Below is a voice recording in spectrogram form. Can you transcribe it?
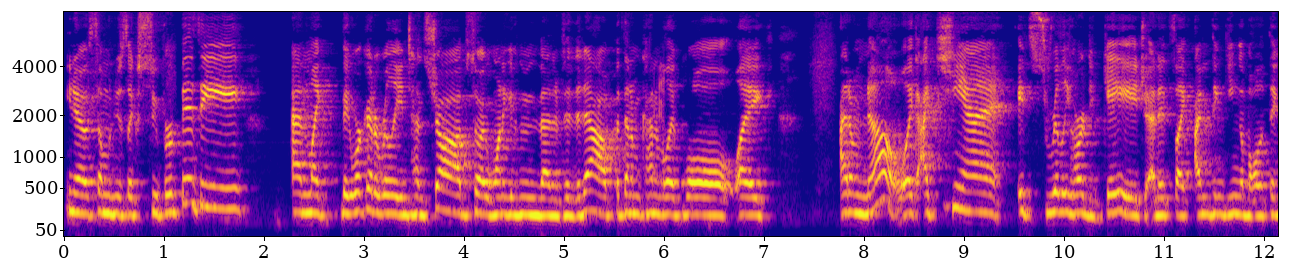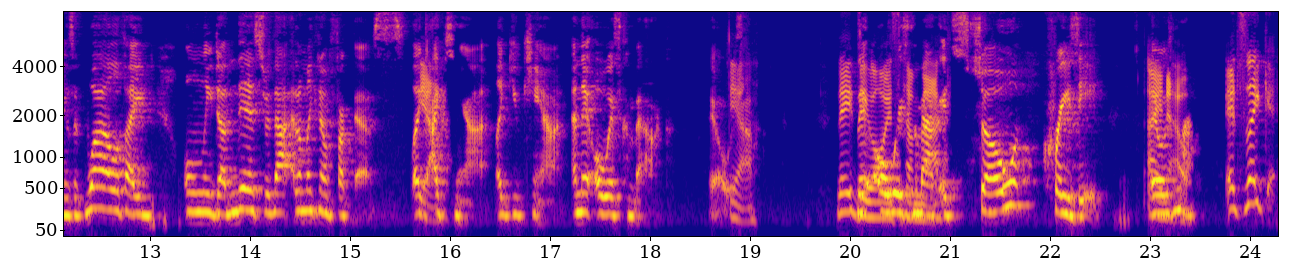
you know someone who's like super busy and like they work at a really intense job, so I want to give them the benefit of the doubt. But then I'm kind of like, well, like. I don't know. Like I can't, it's really hard to gauge. And it's like I'm thinking of all the things like, well, if I only done this or that. And I'm like, no, fuck this. Like Yeah. I can't. Like you can't. And they always come back. They always yeah, they do they always, come back. It's so crazy. They I know. come. It's like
